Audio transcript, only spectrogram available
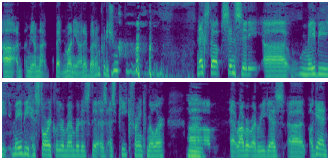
uh, I, I, mean, I'm not betting money on it, but I'm pretty sure. Next up, Sin City, uh, maybe maybe historically remembered as the as, as peak Frank Miller, mm. um, at Robert Rodriguez. Uh, again,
